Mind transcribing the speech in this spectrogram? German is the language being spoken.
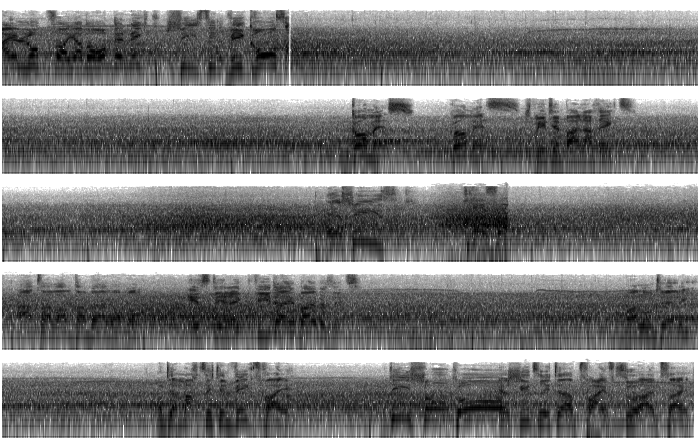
Ein Lupfer, ja warum denn nicht? Schießt ihn. Wie groß. Gomez. Gomez spielt den Ball nach rechts. Er schießt. Treffer. Atalanta Bergamo ist direkt wieder im Ballbesitz. Balotelli. Und er macht sich den Weg frei. Die Chance. Der Schiedsrichter pfeift zur Halbzeit.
